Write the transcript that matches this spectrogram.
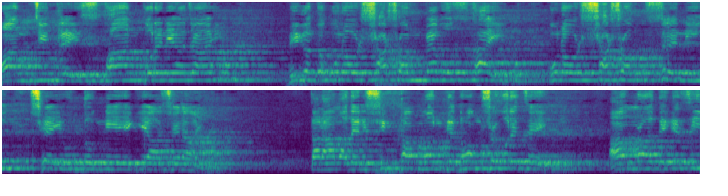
মানচিত্রে স্থান করে নেওয়া যায়, বিগত কোনো শাসন ব্যবস্থায় কোনো শাসক শ্রেণি সেই উদ্যোগ নিয়ে এগিয়ে আসে নাই। তারা আমাদের শিক্ষা অঙ্গনকে ধ্বংস করেছে। আমরা দেখেছি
